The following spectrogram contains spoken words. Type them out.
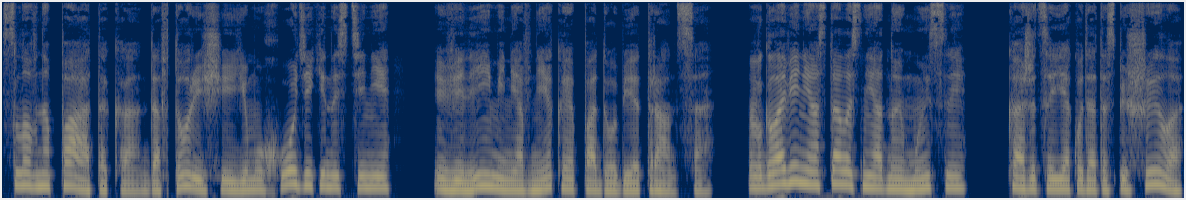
словно патока, да вторящие ему ходики на стене, вели меня в некое подобие транса. В голове не осталось ни одной мысли, кажется, я куда-то спешила,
